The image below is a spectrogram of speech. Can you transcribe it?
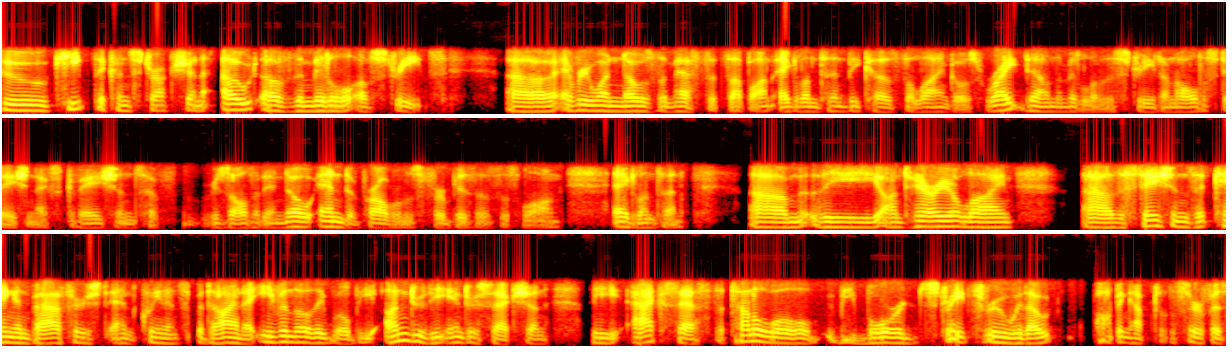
to keep the construction out of the middle of streets. Uh, everyone knows the mess that's up on Eglinton because the line goes right down the middle of the street, and all the station excavations have resulted in no end of problems for businesses along Eglinton. Um, the Ontario line, uh, the stations at King and Bathurst and Queen and Spadina, even though they will be under the intersection, the access, the tunnel will be bored straight through without popping up to the surface,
